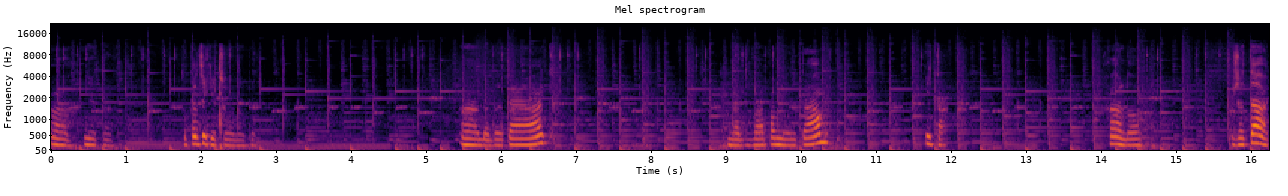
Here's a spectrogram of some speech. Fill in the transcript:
A, nie tak. To patyki trzeba najpierw. A, dobra, tak. Na dwa pamiętam. I tak. Halo. Że tak.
